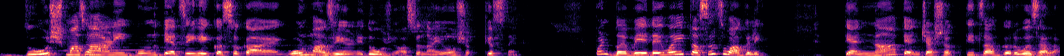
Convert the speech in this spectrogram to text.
दोष माझा आणि गुण त्याचे हे कसं काय? गुण माझे आणि दोष असं नाही हो शक्यच नाही. पण दवे देवही तसंच वागले. त्यांना त्यांच्या शक्तीचा गर्व झाला.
